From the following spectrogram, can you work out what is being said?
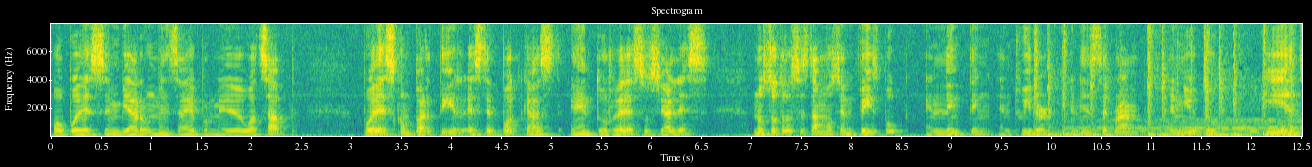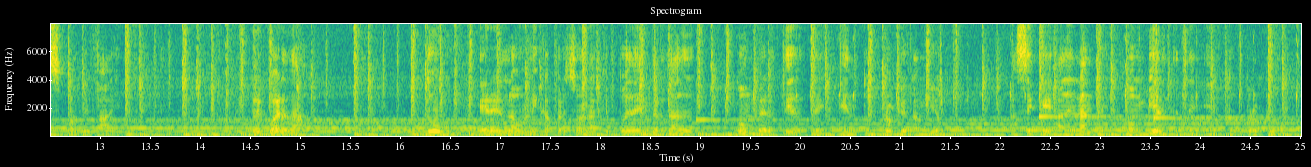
o puedes enviar un mensaje por medio de WhatsApp. Puedes compartir este podcast en tus redes sociales nosotros estamos en Facebook, en LinkedIn, en Twitter, en Instagram, en YouTube y en Spotify. Recuerda, tú eres la única persona que puede en verdad convertirte en tu propio cambio. Así que adelante, conviértete en tu propio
